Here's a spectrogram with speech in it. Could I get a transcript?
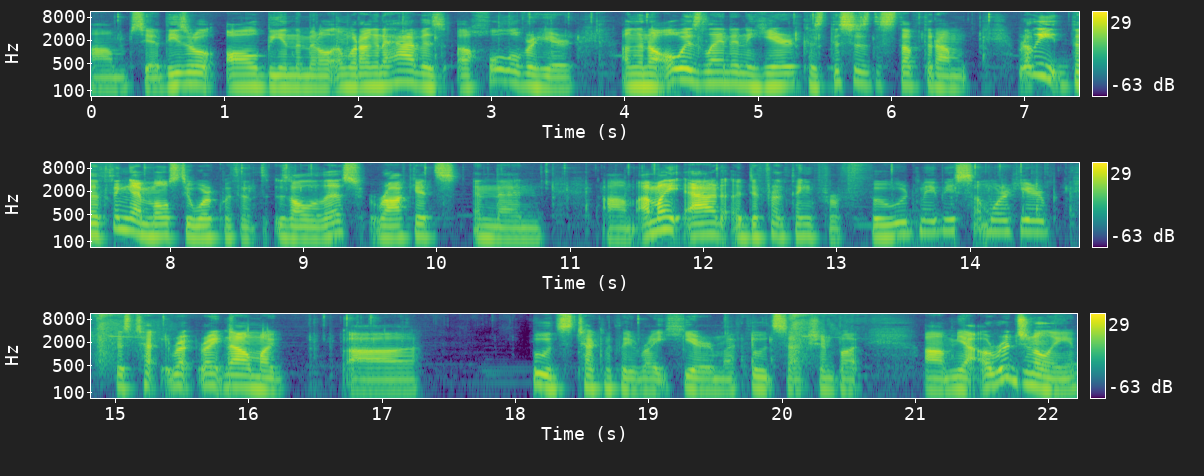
Um, so yeah, these will all be in the middle. And what I'm going to have is a hole over here. I'm going to always land in here because this is the stuff that I'm... Really, the thing I mostly work with is all of this. Rockets, and then... Um, I might add a different thing for food maybe somewhere here. Because right, right now my uh, food's technically right here in my food section, but um, yeah, originally, you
